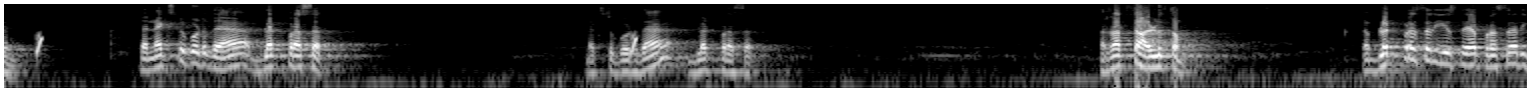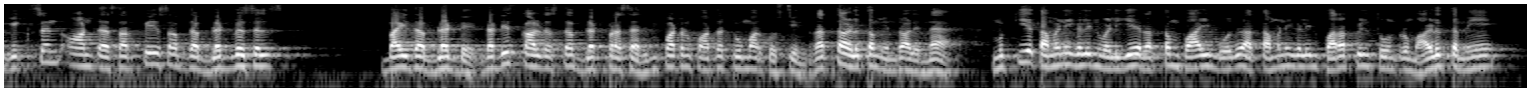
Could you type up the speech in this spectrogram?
த நெக்ஸ்ட் கொடுத்த blood pressure. Next go to the blood pressure. இரத்த அழுத்தம் The blood pressure is the pressure extend on the surface of the blood vessels by the blood. That is called as the blood pressure. Important for the two mark question. இரத்த அழுத்தம் என்றால் என்ன முக்கிய தமனிகளின் வழியே இரத்தம் பாயும் போது அத்தமனிகளின் பரப்பில் தோன்றும் அழுத்தமே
